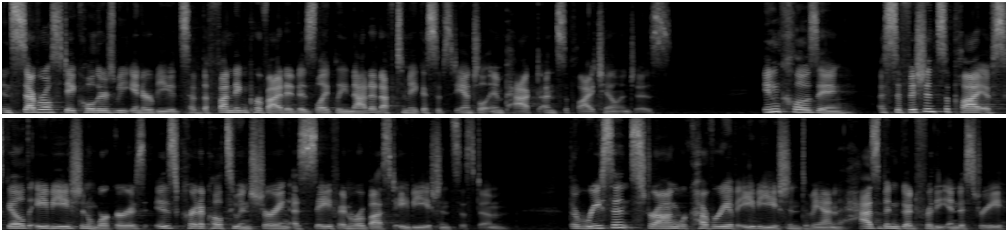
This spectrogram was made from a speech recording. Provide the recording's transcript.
and several stakeholders we interviewed said the funding provided is likely not enough to make a substantial impact on supply challenges. In closing, a sufficient supply of skilled aviation workers is critical to ensuring a safe and robust aviation system. The recent strong recovery of aviation demand has been good for the industry,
